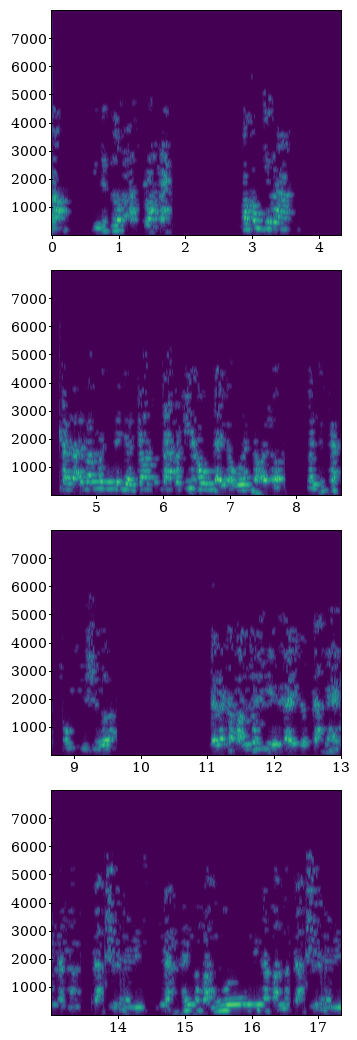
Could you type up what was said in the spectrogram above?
Đó những cái lớp học rõ ràng. Mà không chịu làm. Thời đại văn minh bây giờ cho chúng ta có trí khôn đầy đủ hết rồi rồi. Mà chúng ta không chịu sửa. Thế là các bạn không hiểu thấy được cả ngày càng sự sửa đi. Càng thấy các bạn ngu, thì các bạn là càng sửa đi.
